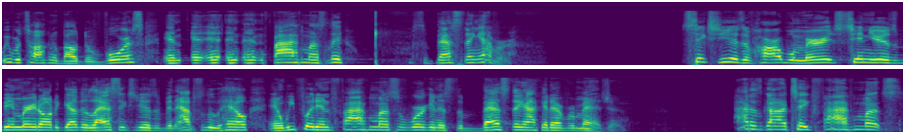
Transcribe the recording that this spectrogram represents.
We were talking about divorce, and, and, and, and five months later, it's the best thing ever. Six years of horrible marriage, 10 years of being married all together, the last six years have been absolute hell, and we put in five months of work, and it's the best thing I could ever imagine. How does God take five months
